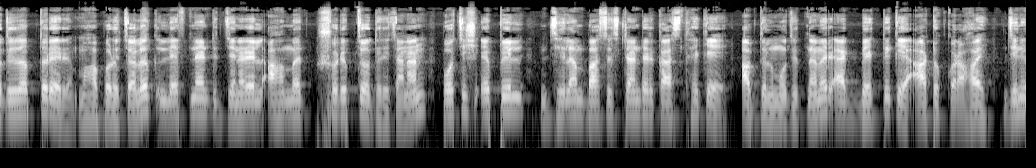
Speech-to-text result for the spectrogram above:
অধিদপ্তরের মহাপরিচালক লেফটেন্যান্ট জেনারেল আহমেদ শরীফ চৌধুরী জানান, পঁচিশ এপ্রিল ঝিলাম বাস স্ট্যান্ডের কাছ থেকে আব্দুল মজিদ নামের এক ব্যক্তিকে আটক করা হয়, যিনি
